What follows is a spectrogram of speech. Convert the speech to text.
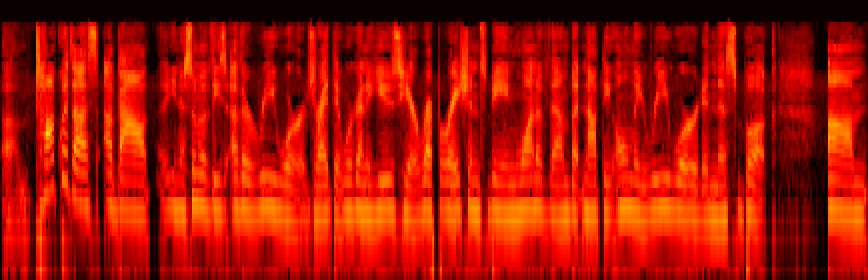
um, talk with us about you know some of these other rewords, right? That we're going to use here. Reparations being one of them, but not the only reword in this book. Um,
